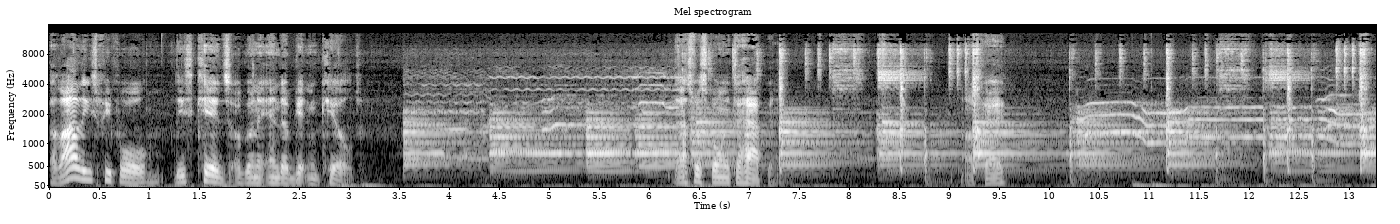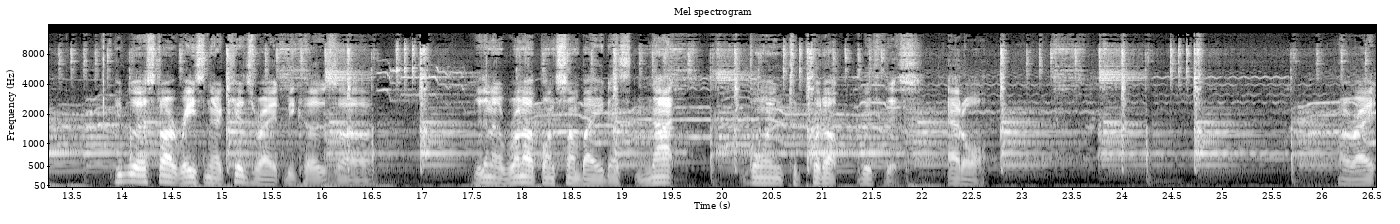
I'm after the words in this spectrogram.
A lot of these people, these kids, are going to end up getting killed. That's what's going to happen. Okay? People that start raising their kids right because uh, they're gonna run up on somebody that's not going to put up with this at all. All right,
